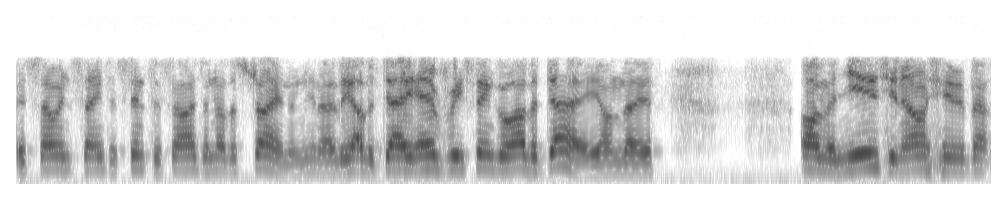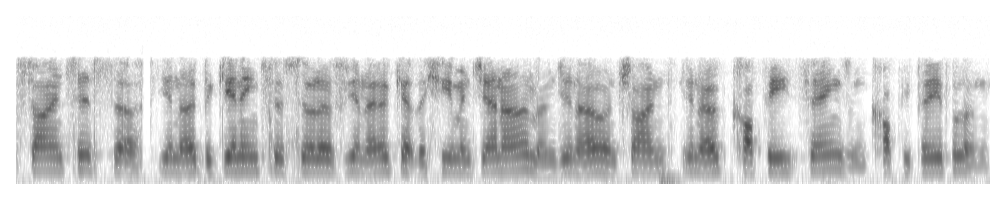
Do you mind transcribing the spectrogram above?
It's so insane to synthesize another strain. And, you know, the other day, every single other day on the on the news, you know, I hear about scientists, uh, you know, beginning to sort of, you know, get the human genome and, you know, and try and, you know, copy things and copy people and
